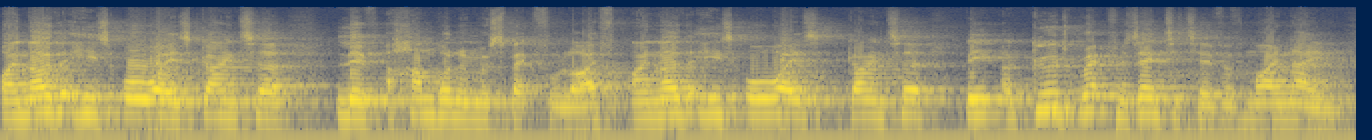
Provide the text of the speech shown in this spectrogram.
I know that he's always going to live a humble and respectful life. I know that he's always going to be a good representative of my name.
